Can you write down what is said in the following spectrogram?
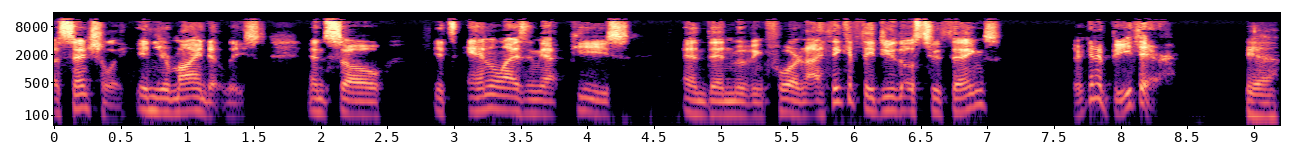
essentially, in your mind at least. And so it's analyzing that piece and then moving forward. And I think if they do those two things, they're going to be there. Yeah.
